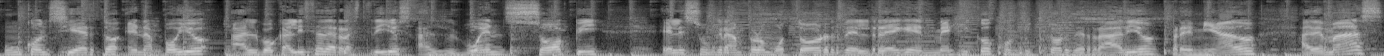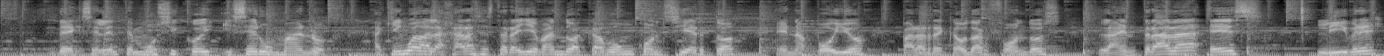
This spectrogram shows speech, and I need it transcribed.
un concierto en apoyo al vocalista de Rastrillos, al buen Sopi. Él es un gran promotor del reggae en México, conductor de radio, premiado. Además, de excelente músico y ser humano. Aquí en Guadalajara se estará llevando a cabo un concierto en apoyo para recaudar fondos. La entrada es libre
